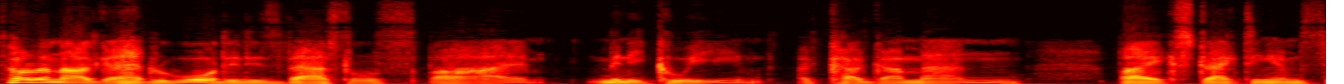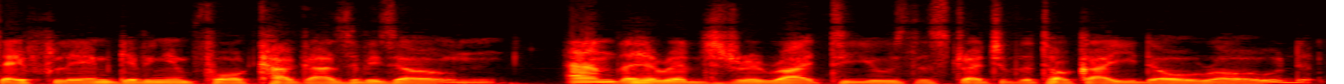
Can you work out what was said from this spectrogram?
Toranaga had rewarded his vassal's spy, Minikui, a kago man, by extracting him safely and giving him four kagos of his own, and the hereditary right to use the stretch of the Tokaido Road,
